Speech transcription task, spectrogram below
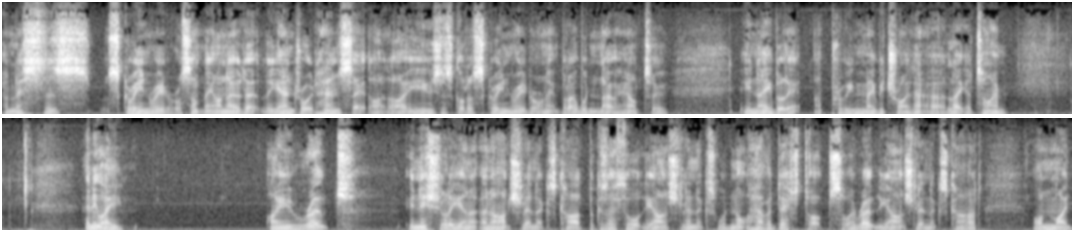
unless there's a screen reader or something, I know that the Android handset that I use has got a screen reader on it, but I wouldn't know how to enable it. I'll probably maybe try that at a later time. Anyway, I wrote initially an, an, Arch Linux card because I thought the Arch Linux would not have a desktop. So I wrote the Arch Linux card on my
